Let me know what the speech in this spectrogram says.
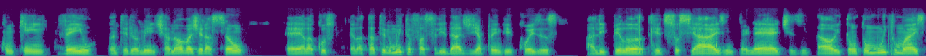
com quem veio anteriormente. A nova geração, é, ela ela está tendo muita facilidade de aprender coisas ali pelas redes sociais, internet e tal, então estão muito mais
